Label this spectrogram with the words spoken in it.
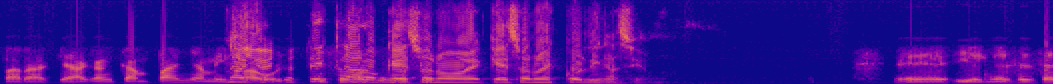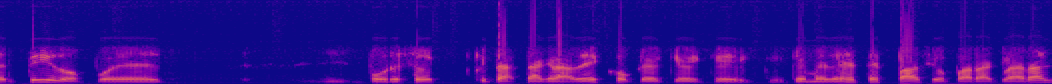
para que hagan campaña a mi favor. Yo, estoy claro que eso, no es, que eso no es coordinación. Eh, y en ese sentido, pues por eso te, te agradezco que, que, que, me deje este espacio para aclarar,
